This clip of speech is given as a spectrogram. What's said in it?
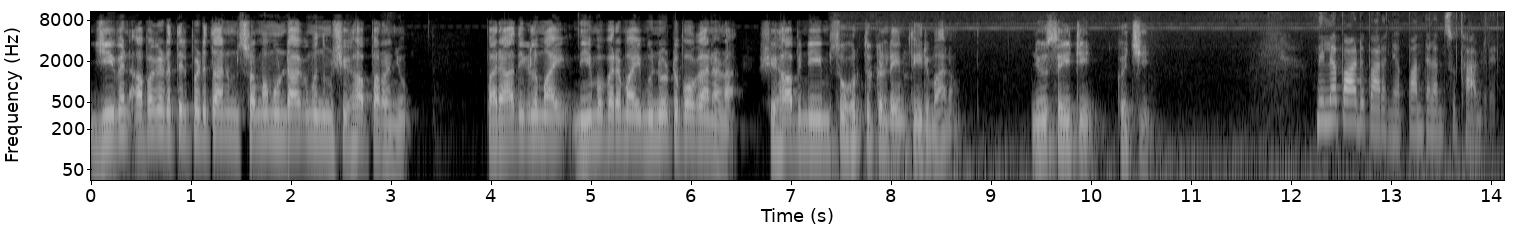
ജീവൻ അപകടത്തിൽപ്പെടുത്താനും ശ്രമമുണ്ടാകുമെന്നും ഷിഹാബ് പറഞ്ഞു. പരാതികളുമായി നിയമപരമായി മുന്നോട്ടു പോകാനാണ് ഷിഹാബിന്റെയും സുഹൃത്തുക്കളുടെയും തീരുമാനം. News Eighteen Kochi. നിലപാട് പറഞ്ഞ പന്തളം സുധാകരൻ.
